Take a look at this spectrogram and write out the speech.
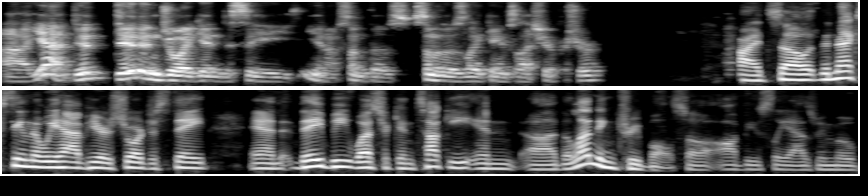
uh, yeah, did did enjoy getting to see you know some of those some of those late games last year for sure. All right, so the next team that we have here is Georgia State and they beat Western Kentucky in uh, the Lending Tree Bowl. So obviously, as we move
